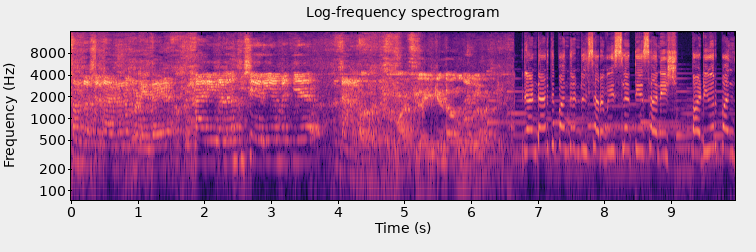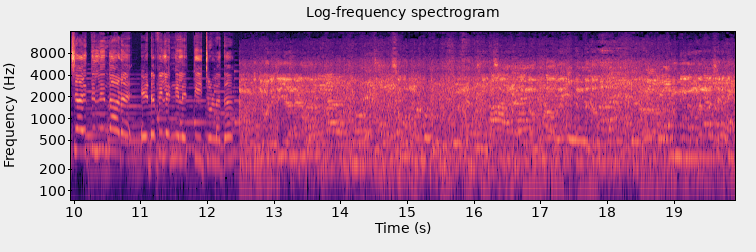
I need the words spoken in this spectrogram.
സന്തോഷം കാരണം കാര്യങ്ങൾ ഷെയർ ചെയ്യാൻ പറ്റിയ രണ്ടായിരത്തി പന്ത്രണ്ടിൽ സർവീസിലെത്തിയ സനീഷ് പടിയൂർ പഞ്ചായത്തിൽ നിന്നാണ് ഇടവിലങ്ങിൽ എത്തിയിട്ടുള്ളത് ജോലി ചെയ്യാനായിട്ട് ശരിക്കും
